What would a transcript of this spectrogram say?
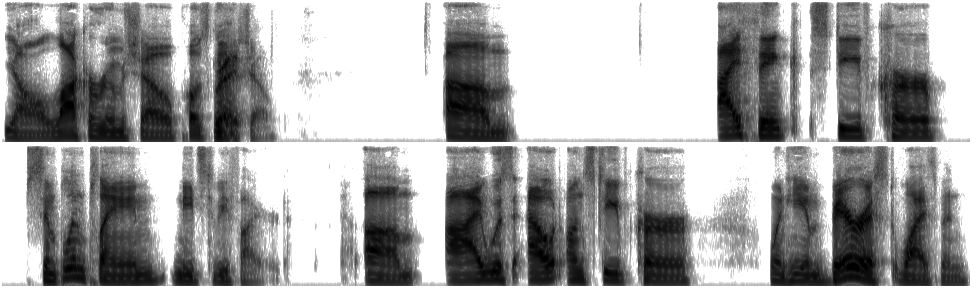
y'all locker room show, post game Right. show. Um, I think Steve Kerr, simple and plain, needs to be fired. Um, I was out on Steve Kerr when he embarrassed Wiseman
